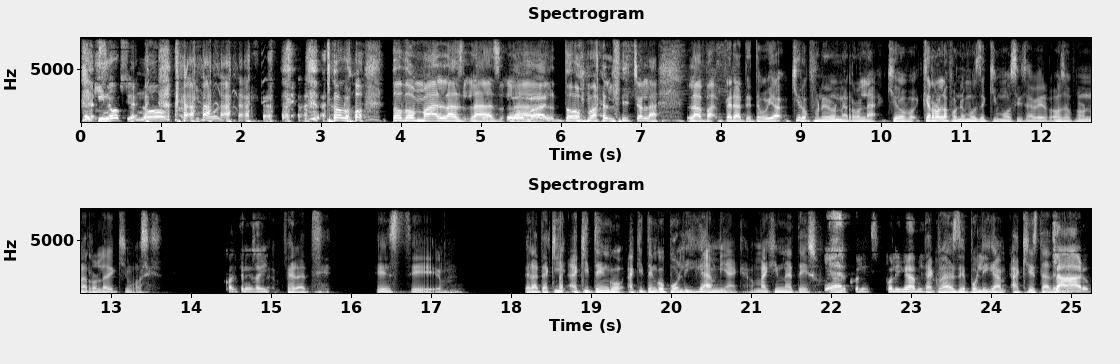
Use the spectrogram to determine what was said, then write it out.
Equinoccio, no, todo, todo mal, las, las, todo, mal. todo mal dicho. La, la, espérate, te voy a, quiero poner una rola. Quiero, ¿Qué rola ponemos de equimosis? A ver, vamos a poner una rola de equimosis. ¿Cuál tenés ahí? Espérate. Este. Espérate, aquí, aquí, tengo, aquí tengo poligamia, imagínate eso. Miércoles, poligamia. ¿Te acuerdas de poligamia? Aquí está. De, claro,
